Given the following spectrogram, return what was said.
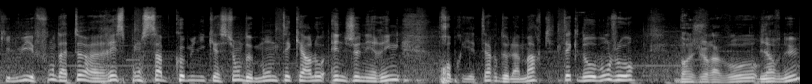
qui lui est fondateur et responsable communication de Monte Carlo Engineering, propriétaire de la marque Techno. Bonjour. Bonjour à vous. Bienvenue.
